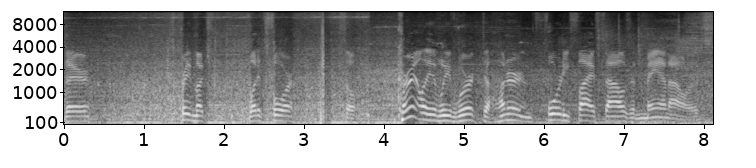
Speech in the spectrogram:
there. It's pretty much what it's for. So currently we've worked 145,000 man hours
